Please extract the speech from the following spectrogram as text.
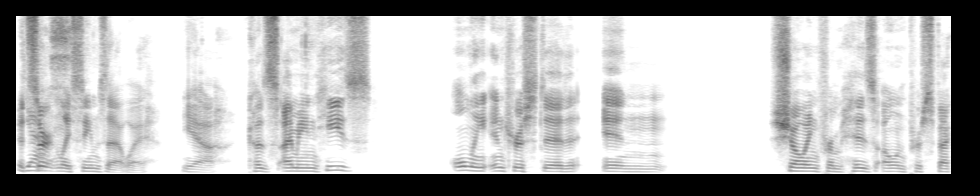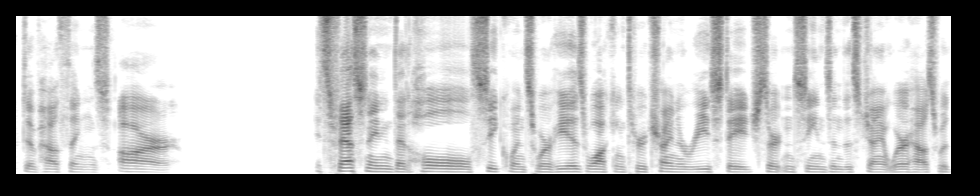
It yes. certainly seems that way. Yeah, because I mean, he's only interested in showing from his own perspective how things are it's fascinating that whole sequence where he is walking through trying to restage certain scenes in this giant warehouse with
